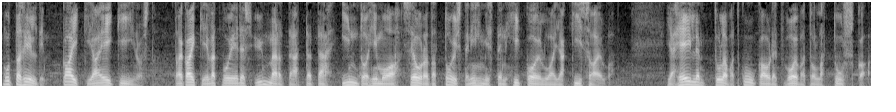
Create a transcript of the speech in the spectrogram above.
Mutta silti kaikkia ei kiinnosta tai kaikki eivät voi edes ymmärtää tätä intohimoa seurata toisten ihmisten hikoilua ja kisailua. Ja heille tulevat kuukaudet voivat olla tuskaa,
